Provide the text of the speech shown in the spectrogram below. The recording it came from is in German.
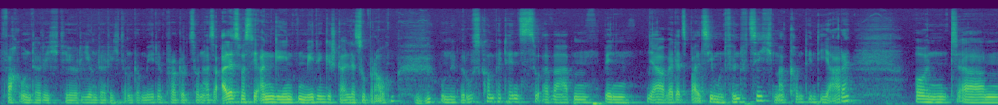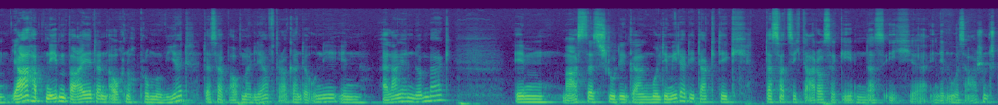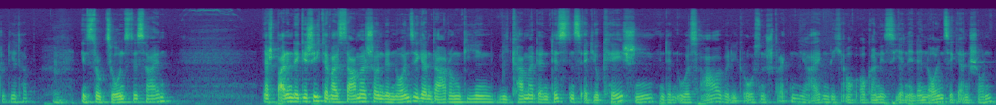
Fachunterricht, Theorieunterricht rund um Medienproduktion, also alles, was die angehenden Mediengestalter so brauchen, mhm. um eine Berufskompetenz zu erwerben. Bin, ja, werde jetzt bald 57, man kommt in die Jahre. Und ähm, ja, habe nebenbei dann auch noch promoviert, deshalb auch mein Lehrauftrag an der Uni in Erlangen, Nürnberg, im Masterstudiengang Multimedia-Didaktik. Das hat sich daraus ergeben, dass ich äh, in den USA schon studiert habe, mhm. Instruktionsdesign. Eine spannende Geschichte, weil es damals schon in den 90ern darum ging, wie kann man denn Distance Education in den USA über die großen Strecken ja eigentlich auch organisieren, in den 90ern schon.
